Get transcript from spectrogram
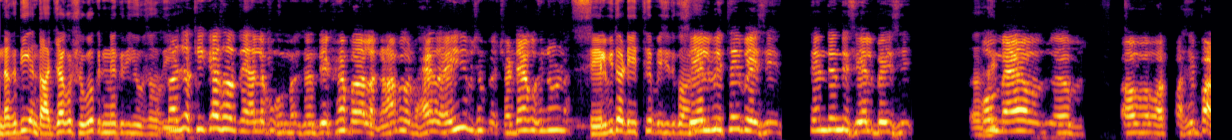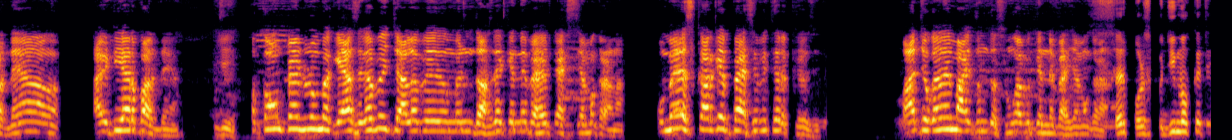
ਨਗਦੀ ਅੰਦਾਜ਼ਾ ਕੁਛ ਹੋਊਗਾ ਕਿੰਨੇ ਕੁ ਦੀ ਹੋ ਸਕਦੀ ਹੈ? ਜੀ ਕੀ ਕਹਿ ਸਕਦੇ ਹਾਂ ਹਲੇ ਦੇਖਣਾ ਪਤਾ ਲੱਗਣਾ ਵੀ ਹੈ ਤਾਂ ਹੈ ਹੀ ਨਹੀਂ, ਛੱਡਿਆ ਕੁਝ ਨਹੀਂ ਉਹਨਾਂ ਨੇ। ਸੇਲ ਵੀ ਤੁਹਾਡੀ ਇੱਥੇ ਪਈ ਸੀ ਦੁਕਾਨ? ਸੇਲ ਵੀ ਇੱਥੇ ਹੀ ਪਈ ਸੀ ਤਿੰਨ ਦਿਨ ਦੀ ਸੇਲ ਪਈ ਸੀ। ਉਹ ਮੈਂ ਅਹ, ਅਹ, ਅਸੀਂ ਭਰਦੇ ਆ ਆਈਟੀਆਰ ਭਰਦੇ ਆ ਜੀ। ਅਕਾਊਂਟੈਂਟ ਨੂੰ ਮੈਂ ਕਿਹਾ ਸੀਗਾ ਵੀ ਚੱਲ ਵੀ ਮੈਨੂੰ ਦੱਸ ਦੇ ਕਿੰਨੇ ਪੈਸੇ ਟੈਕਸ ਜਮ੍ਹਾਂ ਕਰਾਉਣਾ। ਉਹ ਮੈਂ ਇਸ ਕਰਕੇ ਪੈਸੇ ਵੀ ਇੱਥੇ ਰੱਖੇ ਹੋਏ ਸੀਗੇ। ਅੱਜ ਉਹ ਕਹਿੰਦਾ ਮੈਂ ਅੱਜ ਤੁਹਾਨੂੰ ਦੱਸੂਗਾ ਵੀ ਕਿੰਨੇ ਪੈਸੇ ਜਮ੍ਹਾਂ ਕਰਾਉਣਾ ਸਰ ਪੁਲਿਸ ਪੁੱਜੀ ਮੌਕੇ ਤੇ?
